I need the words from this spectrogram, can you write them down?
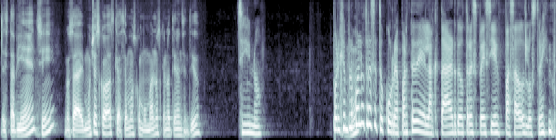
Está bien, sí. O sea, hay muchas cosas que hacemos como humanos que no tienen sentido. Sí, no. Por ejemplo. ¿cuál otra se te ocurre aparte de lactar de otra especie pasados los 30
